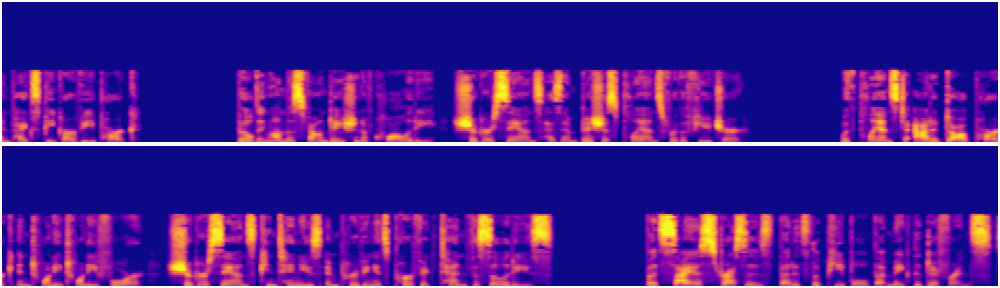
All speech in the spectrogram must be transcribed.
and Pikes Peak RV Park. Building on this foundation of quality, Sugar Sands has ambitious plans for the future. With plans to add a dog park in 2024, Sugar Sands continues improving its perfect 10 facilities. But Saya stresses that it's the people that make the difference.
